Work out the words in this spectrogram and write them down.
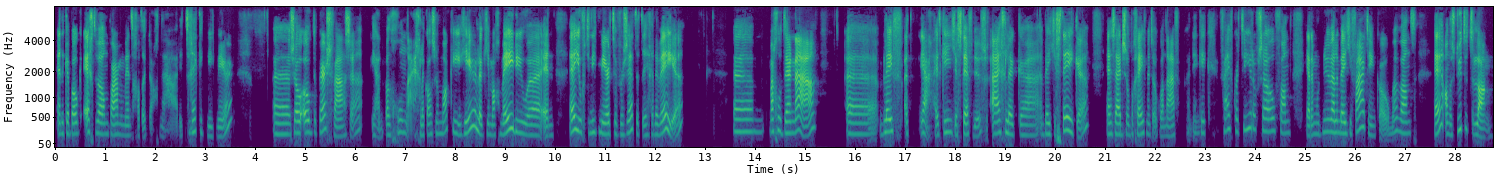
En ik heb ook echt wel een paar momenten gehad dat ik dacht, nou, dit trek ik niet meer. zo ook de persfase. Ja, het begon eigenlijk als een makkie. Heerlijk, je mag meeduwen en hè, je hoeft je niet meer te verzetten tegen de weeën. Ehm, maar goed, daarna uh, bleef het, ja, het kindje, Stef dus, eigenlijk uh, een beetje steken. En zeiden ze op een gegeven moment ook wel na, denk ik, vijf kwartier of zo, van ja, er moet nu wel een beetje vaart in komen, want hè, anders duurt het te lang.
